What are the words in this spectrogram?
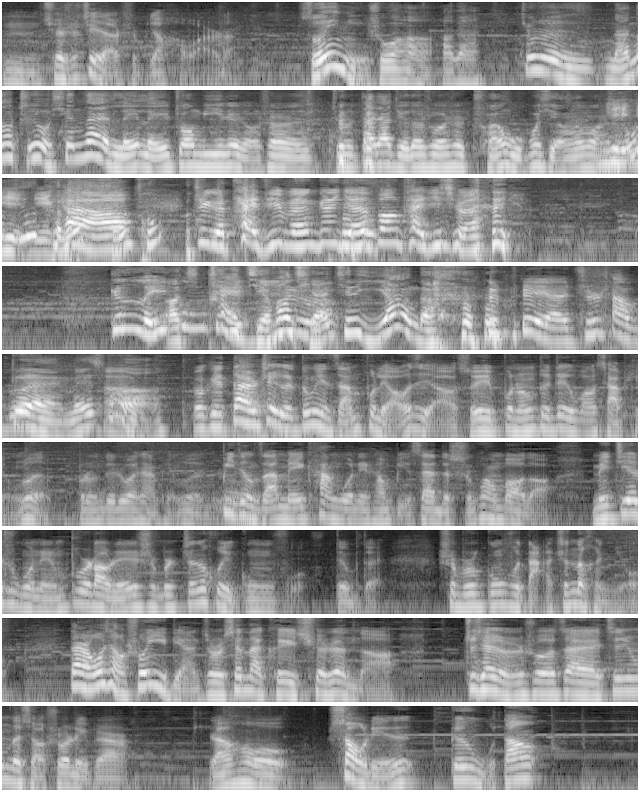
嗯，确实这点是比较好玩的。所以你说哈，阿甘，就是难道只有现在雷雷装逼这种事儿，就是大家觉得说是传武不行了吗？你你你看啊从从这个太极门跟严方太极拳，跟雷啊，公太极这个解放前其实一样的，对呀、其实差不多。对，没错。啊 OK，但是这个东西咱不了解啊，所以不能对这个妄下评论，不能对这个妄下评论。毕竟咱没看过那场比赛的实况报道，没接触过那人，不知道人家是不是真会功夫，对不对？是不是功夫打的真的很牛？但是我想说一点，就是现在可以确认的啊，之前有人说在金庸的小说里边，然后少林跟武当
